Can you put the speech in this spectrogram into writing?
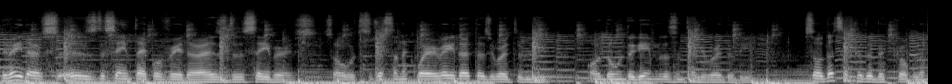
The radar is the same type of radar as the sabers, so it's just an acquired radar tells you where to lead, although the game doesn't tell you where to lead. So that's a pretty big problem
